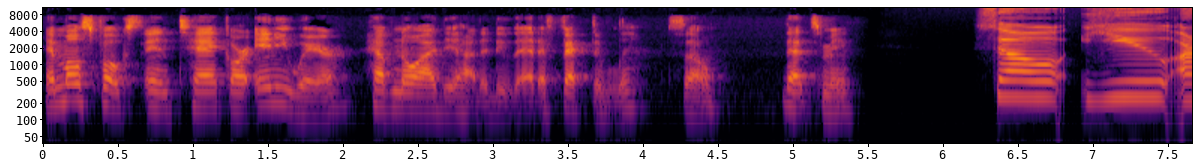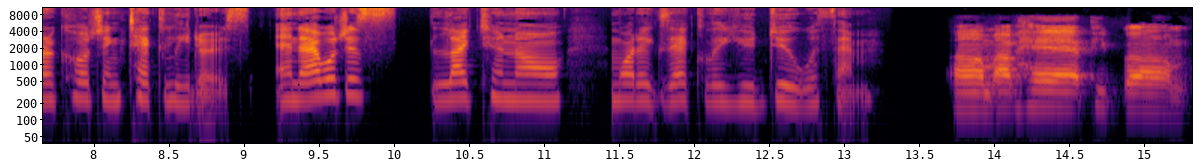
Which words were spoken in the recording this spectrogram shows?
And most folks in tech or anywhere have no idea how to do that effectively. So that's me. So you are coaching tech leaders, and I would just like to know what exactly you do with them. Um, I've had people, um,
